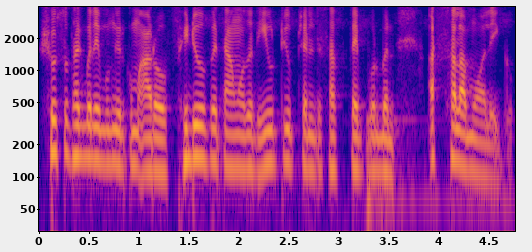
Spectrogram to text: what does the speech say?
সুস্থ থাকবেন এবং এরকম আরও ভিডিও পেতে আমাদের ইউটিউব চ্যানেলটি সাবস্ক্রাইব করবেন। আসসালামু আলাইকুম।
